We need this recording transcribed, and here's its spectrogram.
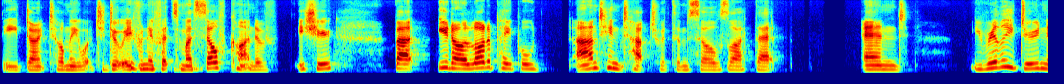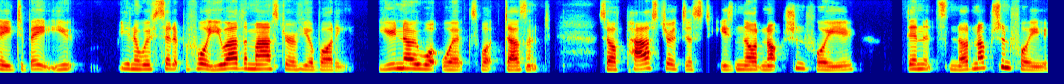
the don't tell me what to do, even if it's myself kind of issue. But, you know, a lot of people aren't in touch with themselves like that. And you really do need to be. You you know, we've said it before, you are the master of your body. You know what works, what doesn't. So if pasta just is not an option for you, then it's not an option for you.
